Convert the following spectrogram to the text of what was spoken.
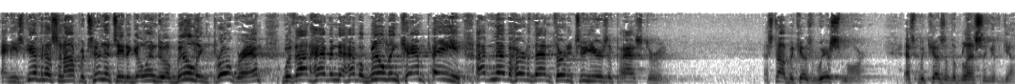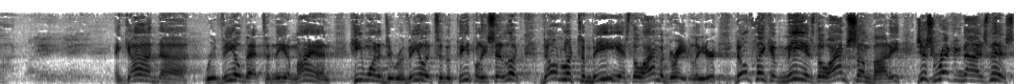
And He's given us an opportunity to go into a building program without having to have a building campaign. I've never heard of that in 32 years of pastoring. That's not because we're smart. That's because of the blessing of God. And God uh, revealed that to Nehemiah, and he wanted to reveal it to the people. He said, Look, don't look to me as though I'm a great leader. Don't think of me as though I'm somebody. Just recognize this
